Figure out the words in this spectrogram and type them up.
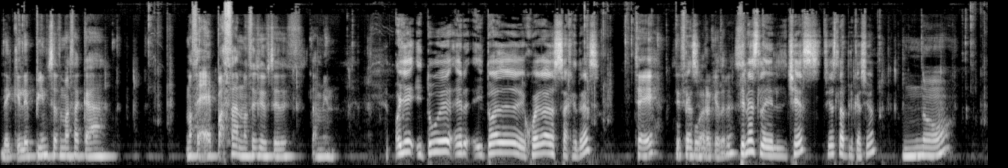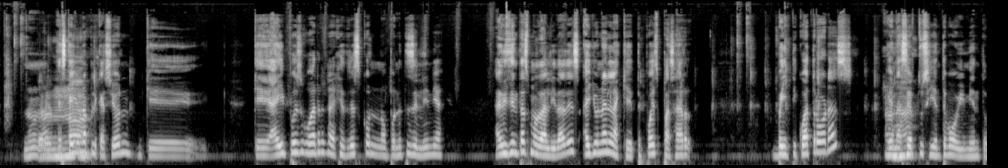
De que le piensas más acá. No sé, pasa, no sé si ustedes también. Oye, ¿y tú, er, ¿y tú eh, juegas ajedrez? Sí, sí sé jugar ajedrez. ¿Tienes el chess? ¿Tienes la aplicación? No. No, es que hay una aplicación que, que ahí puedes jugar ajedrez con oponentes en línea. Hay distintas modalidades. Hay una en la que te puedes pasar 24 horas en hacer tu siguiente movimiento.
